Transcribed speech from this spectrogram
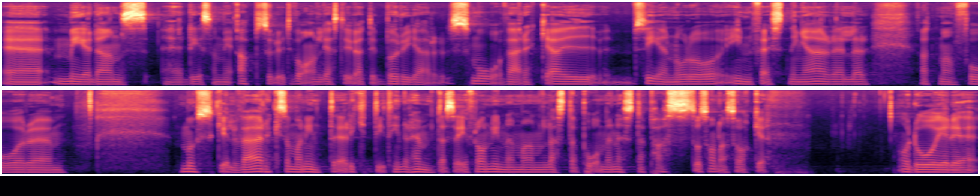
Eh, Medan eh, det som är absolut vanligast är att det börjar småverka i senor och infästningar eller att man får muskelverk som man inte riktigt hinner hämta sig ifrån innan man lastar på med nästa pass och sådana saker. Och då är det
